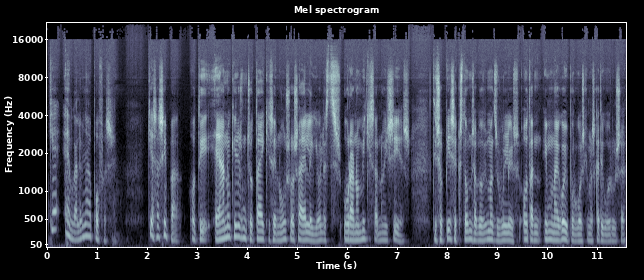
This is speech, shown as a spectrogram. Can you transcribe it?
Και έβγαλε μια απόφαση. Και σας είπα ότι εάν ο κύριος Μητσοτάκης εννοούσε όσα έλεγε, όλες τις ουρανομίκες ανοησίες, τις οποίες εξτόμησα από το βήμα της Βουλής όταν ήμουν εγώ υπουργός και μας κατηγορούσε,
